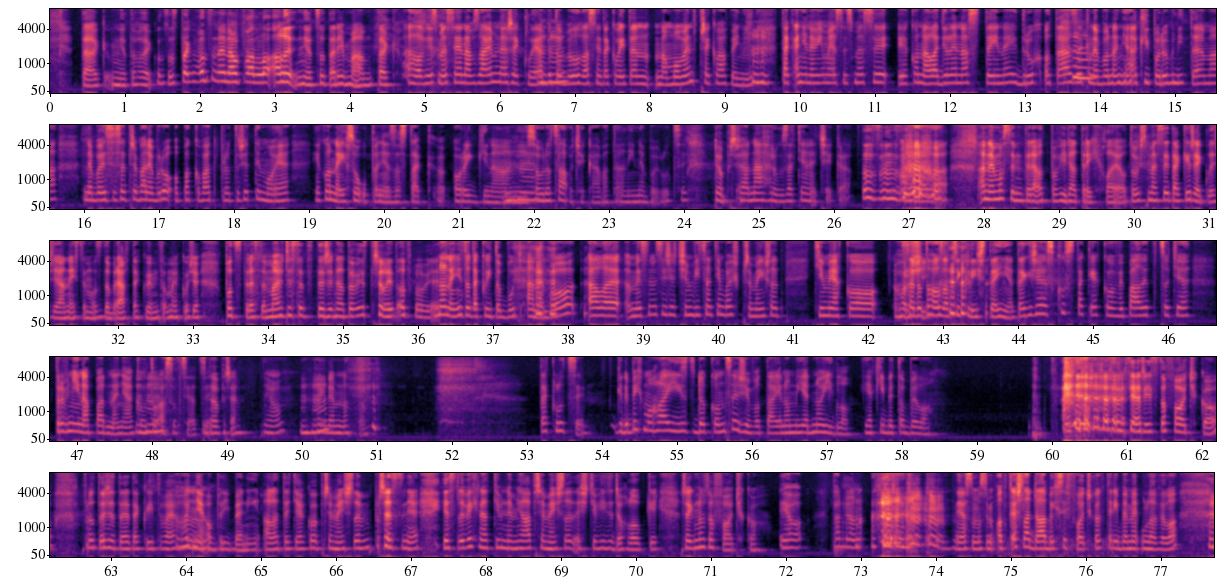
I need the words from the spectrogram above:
tak mě toho jako zase tak moc nenapadlo, ale něco tady mám, tak... A hlavně jsme si je navzájem neřekli, aby mm-hmm. to mhm. byl vlastně takový ten moment překvapení, mm-hmm. tak ani nevíme, jestli jsme si jako naladili na stejný druh otázek mm-hmm. nebo na nějaký podobný téma, nebo jestli se třeba nebudou opakovat, protože ty moje jako nejsou úplně zas tak eh, originální, mm-hmm. jsou docela očekávatelný, neboj Luci. Dobře. Žádná hrůza tě nečeká. To jsem zvědala. A nemusím teda odpovídat rychle, jo. To už jsme si taky řekli, že já nejsem moc dobrá v takovém tom, jakože pod stresem máš 10 vteřin na to vystřelit odpověď. No není to takový to buď a nebo, ale myslím si, že čím víc nad tím budeš přemýšlet, tím jako Horší. se do toho zacyklíš stejně. Takže zkus tak jako vypálit, co tě první napadne, nějakou mm-hmm. tu mhm. asociaci. Dobře. Jo? Mm-hmm. Tak jdem na to. tak Luci, kdybych mohla jíst do konce života jenom jedno jídlo, jaký by to bylo? jsem chtěla říct to fočko, protože to je takový tvoje hodně mm. oblíbený, ale teď jako přemýšlím přesně, jestli bych nad tím neměla přemýšlet ještě víc do hloubky. Řeknu to fočko. Jo, Pardon. já se musím odkašlat, dala bych si fočko, který by mi ulevilo. Uh,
